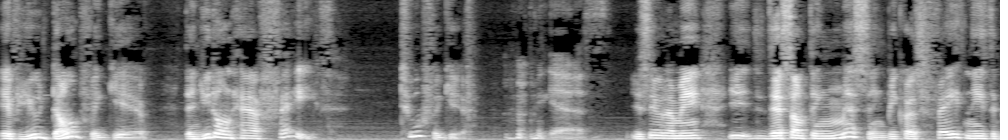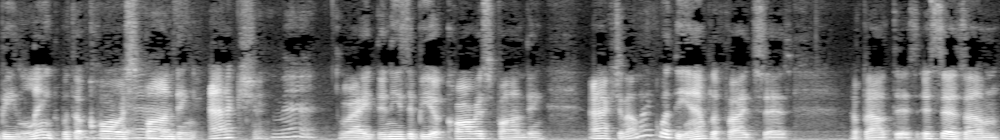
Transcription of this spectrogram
if you don't forgive, then you don't have faith to forgive. yes. You see what I mean? You, there's something missing because faith needs to be linked with a corresponding action, Amen. right? There needs to be a corresponding action. I like what the Amplified says about this. It says, um,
